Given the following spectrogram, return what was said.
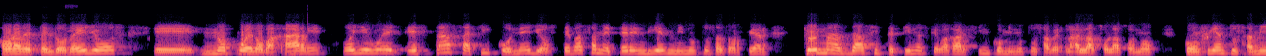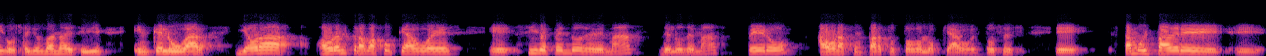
Ahora dependo de ellos, eh, no puedo bajarme. Oye, güey, estás aquí con ellos, te vas a meter en 10 minutos a surfear. ¿Qué más da si te tienes que bajar 5 minutos a ver a las olas o no? Confía en tus amigos, ellos van a decidir en qué lugar. Y ahora, ahora el trabajo que hago es, eh, sí dependo de demás, de los demás, pero ahora comparto todo lo que hago. Entonces, eh, está muy padre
